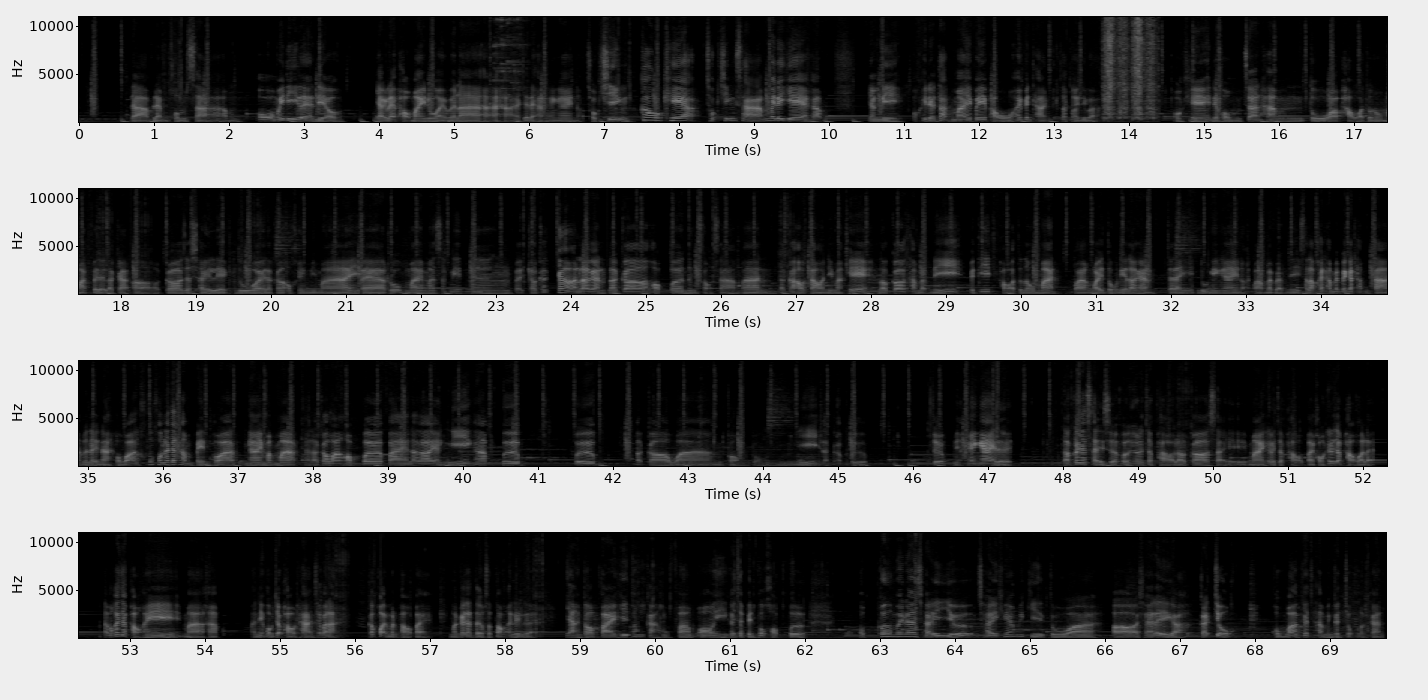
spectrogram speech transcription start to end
ดาบแหลมคมสามโอ้ไม่ดีเลยอันเดียว อยากได้เผาไหม้ด้วย เวลาหาอาหารจะได้หาง่ายๆหน่อยชกชิง ก็โอเคอะชกชิงสามไม่ได้แย่ครับ ยังดี โอเค เดี๋ยวตัดไม้ไปเผาให้เป็นฐานสักหน่อยดีกว่า โอเค เดี๋ยวผมจะทำตัวเผาอัตโนมัติไปเลยแล้วกัน เอ่อ ก็จะใช้เหล็กด้วยแล้วก็โอเคมีไม้ แปรรูปไม้มาสักนิดนึงแปดเก้าก็เก้าอันแล้วกัน แล้วก็ฮอปเปอร์หนึ่งสองสามอัน แล้วก็เอาเตาอันนี้มา โอเค แล้วก็ทำแบบนี้เป็นที่เผาอัตโนมัติ วางไว้ตรงนี้แล้วกัน จะได้ดูง่ายๆหน่อยวางไปแบบนี้สำหรับใครทำไม่เป็นก็ทำตามได้เลยนะผมว่าทุกคนน่าจะทำเป็นเพราะว่าง่ายมากๆ แล้วก็วางฮอปเปอร์ไปแล้วก็อย่างนี้ครับปึ๊บปึ๊บ แล้วก็วางกล่องตรงนี้แล้วก็ปึ๊บปึ๊บเนี่ยง่าย ๆเลยแล้วก็จะใส่เชื้อเพลิงที่เราจะเผา แล้วก็ใส่ไม้ที่เราจะเผาไปของที่เราจะเผาอะแหละ แล้วมันก็จะเผาให้มาครับ อันนี้ผมจะเผาถ่านใช่ปะล่ะก็ปล่อยมันเผาไป มันก็จะเติมสต็อกให้เรื่อยๆ อย่างต่อไปที่ต้องการของฟาร์มอ้อยก็จะเป็นพวกฮอปเปอร์ฮอปเปอร์ไม่น่าใช้เยอะใช้แค่ไม่กี่ตัวเอ่อใช้อะไรอีกอะกระจก ผมว่าจะทำเป็นกระจกแล้วกัน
